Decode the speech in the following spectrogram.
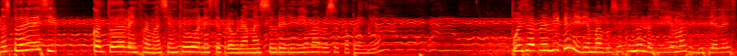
¿Nos podría decir con toda la información que hubo en este programa sobre el idioma ruso que aprendió? Pues aprendí que el idioma ruso es uno de los idiomas oficiales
